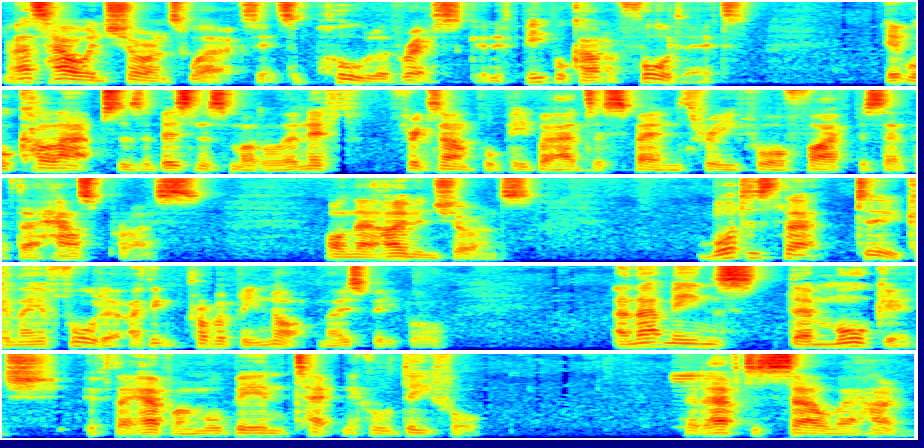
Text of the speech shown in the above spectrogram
And that's how insurance works. It's a pool of risk. And if people can't afford it, it will collapse as a business model. And if, for example, people had to spend three, four, five percent of their house price on their home insurance, what does that do? Can they afford it? I think probably not, most people. And that means their mortgage, if they have one, will be in technical default. They'd have to sell their home.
